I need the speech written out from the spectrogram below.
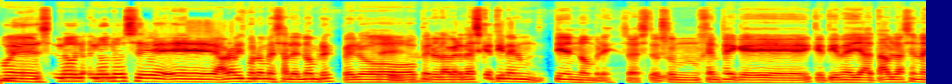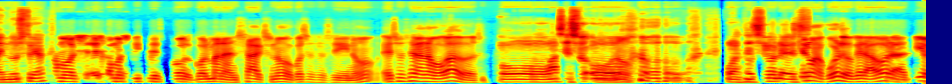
Pues no, no, no, sé, eh, ahora mismo no me sale el nombre, pero, Sí. pero la verdad es que tienen, tienen nombre. O sea, estos Sí. son gente que, que tiene ya tablas en la industria Como, es como si dices Gol- Goldman and Sachs, ¿no? O cosas así, ¿no? ¿Esos eran abogados? o, asesor, O no. o asesores. Es que no me acuerdo qué era ahora, tío.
